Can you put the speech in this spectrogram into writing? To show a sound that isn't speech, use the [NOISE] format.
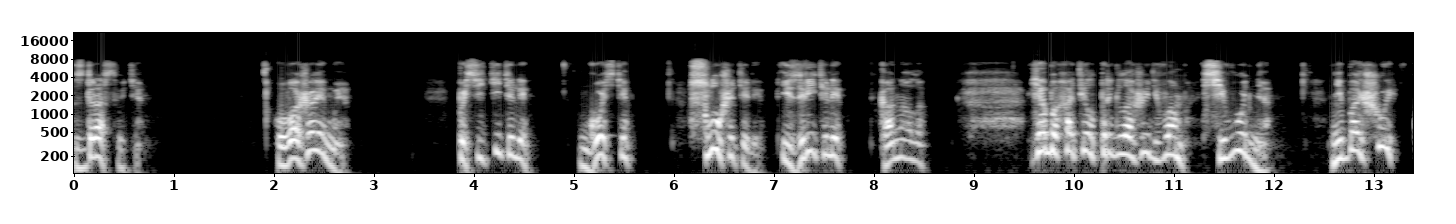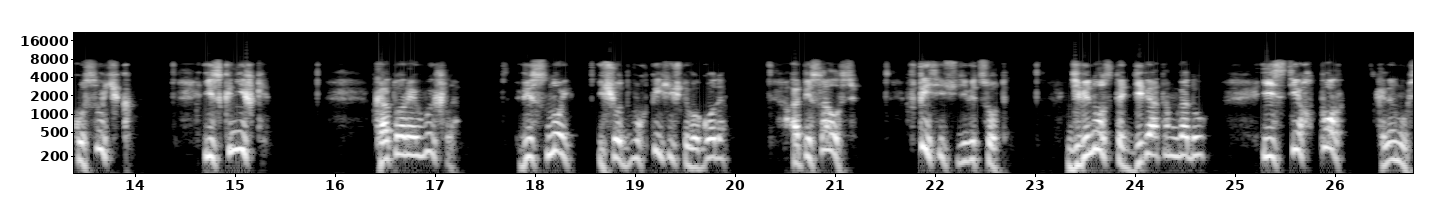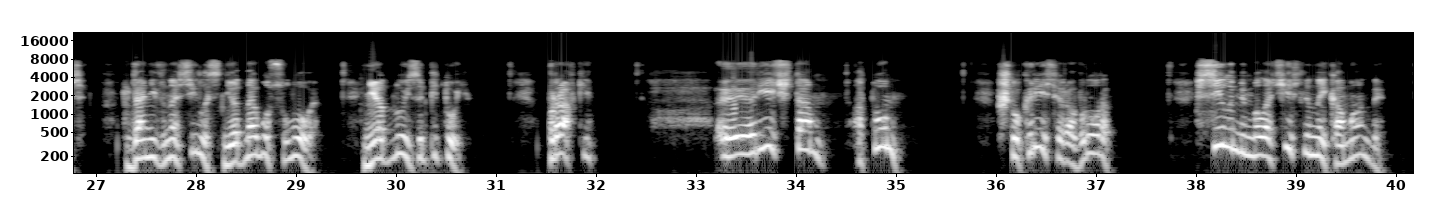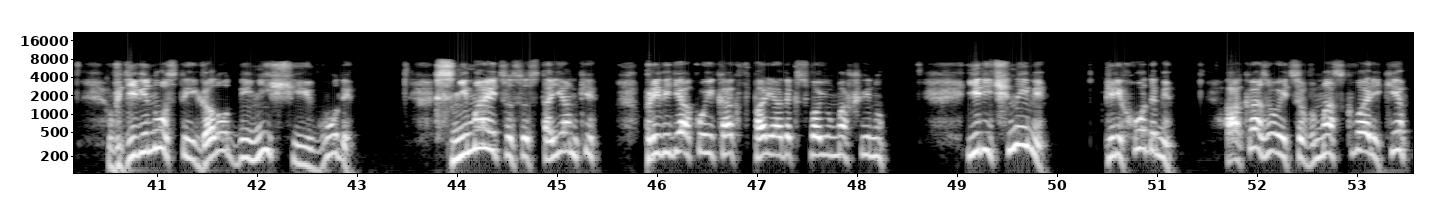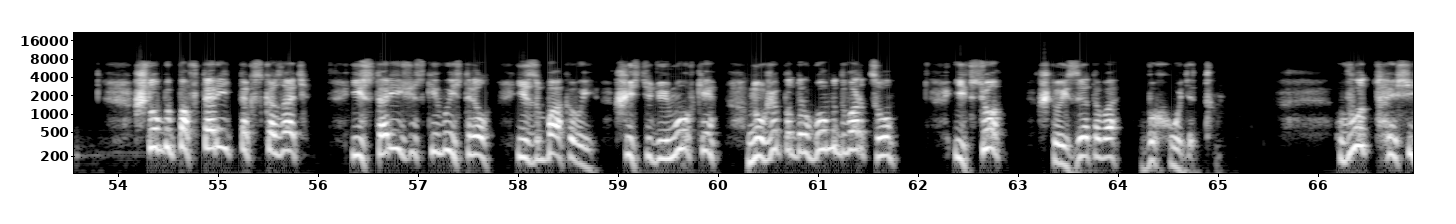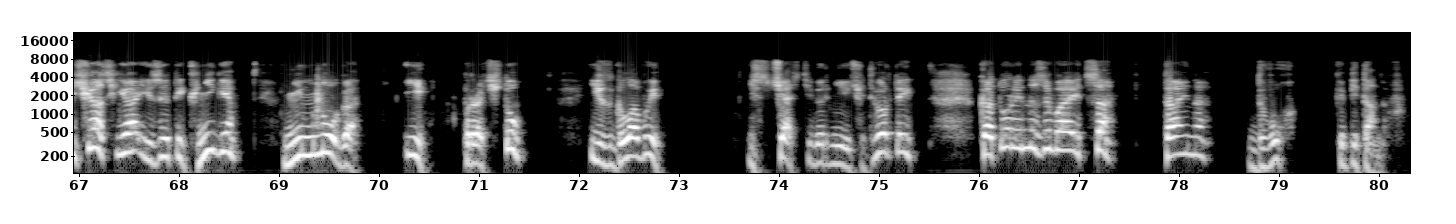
Здравствуйте, уважаемые посетители, гости, слушатели и зрители канала. Я бы хотел предложить вам сегодня небольшой кусочек из книжки, которая вышла весной еще 2000 года, описалась в 1999 году, и с тех пор, клянусь, туда не вносилось ни одного слова, ни одной запятой. Правки. Э, речь там о том, что крейсер «Аврора» силами малочисленной команды в 90-е голодные нищие годы снимается со стоянки, приведя кое-как в порядок свою машину, и речными переходами оказывается в Москва-реке, чтобы повторить, так сказать, исторический выстрел из баковой шестидюймовки, но уже по другому дворцу. И все, что из этого выходит. Вот сейчас я из этой книги немного и прочту из главы, из части, вернее, четвертой, которая называется «Тайна двух капитанов».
